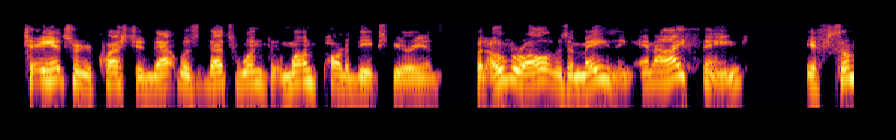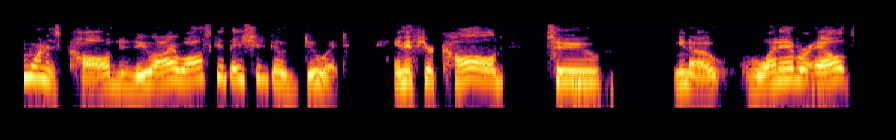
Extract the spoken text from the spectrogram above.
to answer your question, that was that's one th- one part of the experience. But overall, it was amazing. And I think if someone is called to do ayahuasca, they should go do it. And if you're called to, you know, whatever else,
